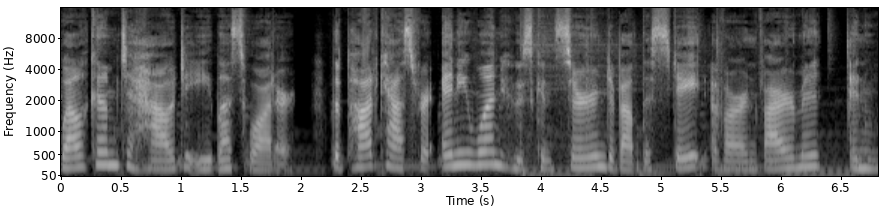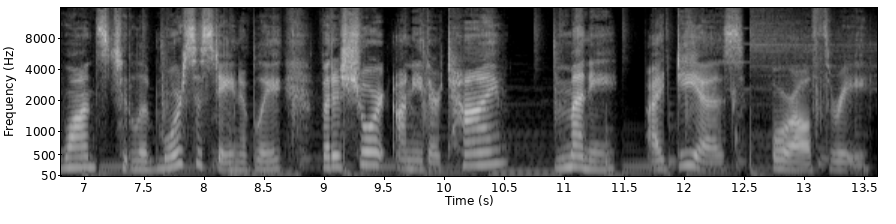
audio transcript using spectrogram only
Welcome to How to Eat Less Water, the podcast for anyone who's concerned about the state of our environment and wants to live more sustainably, but is short on either time, money, ideas, or all three.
